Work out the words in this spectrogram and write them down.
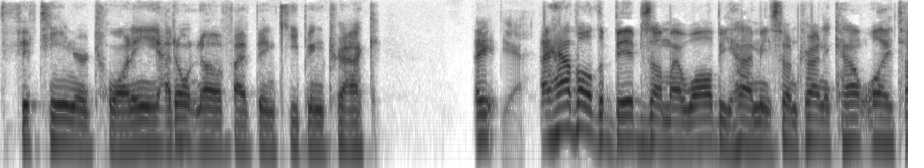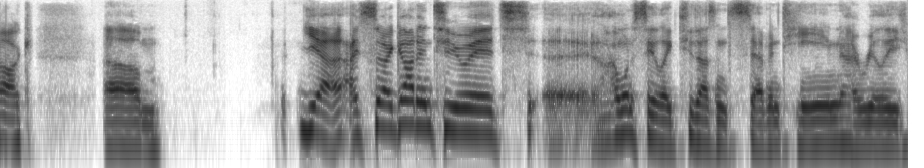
15 or 20. I don't know if I've been keeping track. I yeah. I have all the bibs on my wall behind me, so I'm trying to count while I talk. Um yeah, I, so I got into it. Uh, I want to say like 2017. I really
